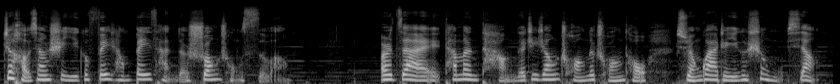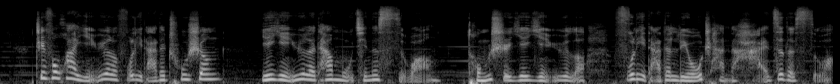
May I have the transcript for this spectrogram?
这好像是一个非常悲惨的双重死亡。而在他们躺的这张床的床头悬挂着一个圣母像。这幅画隐喻了弗里达的出生，也隐喻了他母亲的死亡，同时也隐喻了弗里达的流产的孩子的死亡。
